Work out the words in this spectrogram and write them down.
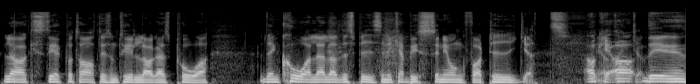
lök, stekt potatis som tillagas på den koleldade spisen i kabyssen i ångfartyget. Okej, ja, det är en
